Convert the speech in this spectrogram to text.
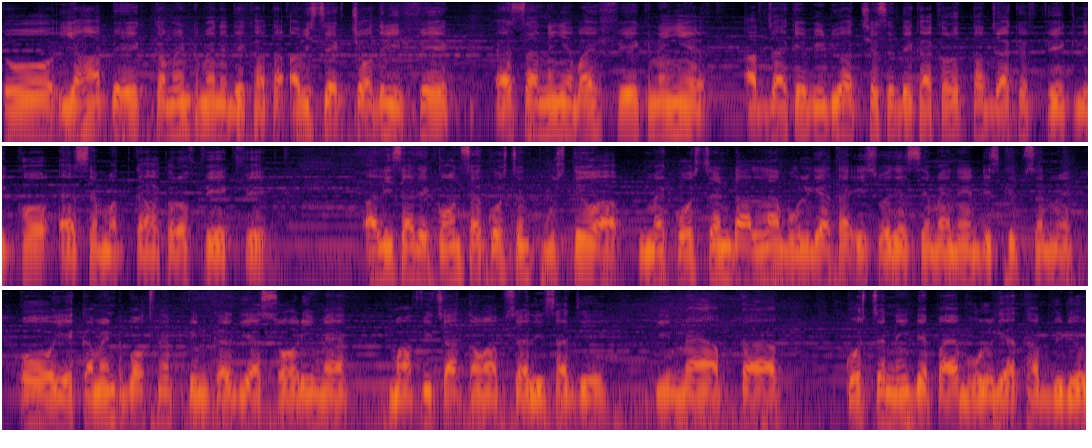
तो यहाँ पे एक कमेंट मैंने देखा था, अभिषेक चौधरी फेक ऐसा नहीं है भाई फेक नहीं है। आप जाके वीडियो अच्छे से देखा करो, तब जाके फेक लिखो, ऐसे मत कहा करो फेक फेक अलीसा जी, कौन सा क्वेश्चन पूछते हो आप? मैं क्वेश्चन डालना भूल गया था, इस वजह से मैंने डिस्क्रिप्शन में, ओ, ये कमेंट बॉक्स में पिन कर दिया सॉरी मैं माफ़ी चाहता हूँ आपसे अलीसा जी, कि मैं आपका क्वेश्चन नहीं दे पाया, भूल गया था वीडियो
